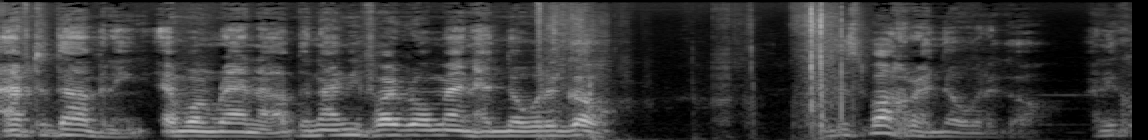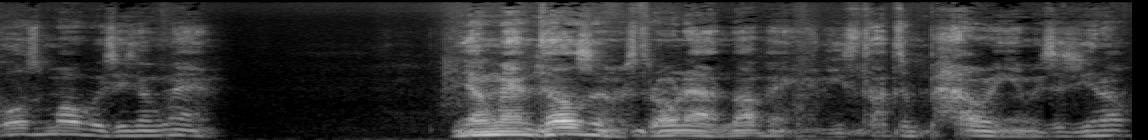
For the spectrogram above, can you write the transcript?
After davening, everyone ran out. The 95 year old man had nowhere to go. And this Bacher had nowhere to go. And he calls him over. He says, Young man. The young man tells him, he's thrown out, nothing. And he starts empowering him. He says, You know,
